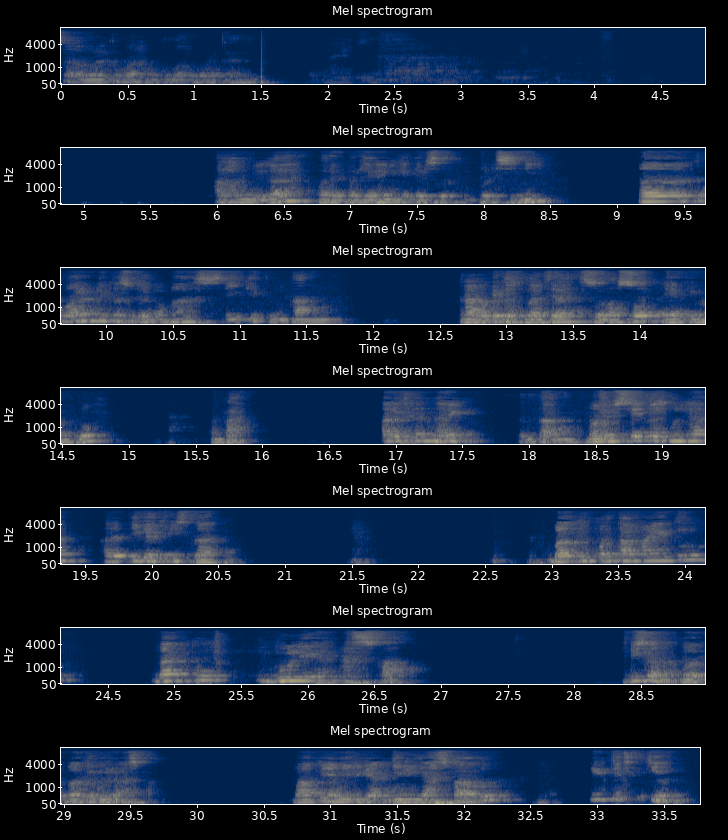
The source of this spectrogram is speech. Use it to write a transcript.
Assalamualaikum warahmatullahi wabarakatuh. Alhamdulillah pada pagi hari ini kita bisa berkumpul di sini. Uh, kemarin kita sudah membahas sedikit tentang kenapa kita baca surah Sot ayat 54. Tadi kita menarik tentang manusia terus melihat ada tiga jenis batu. Batu pertama itu batu bulir aspal. Bisa batu bulir aspal? Batu yang jadi jadi aspal tuh ini kecil-kecil.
